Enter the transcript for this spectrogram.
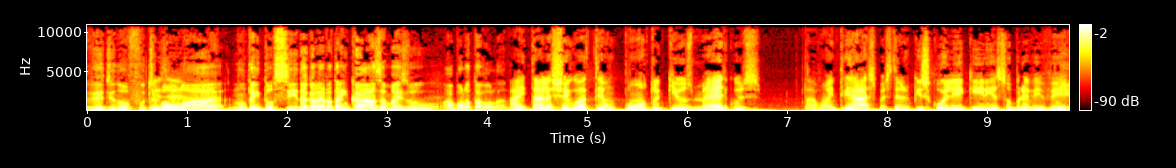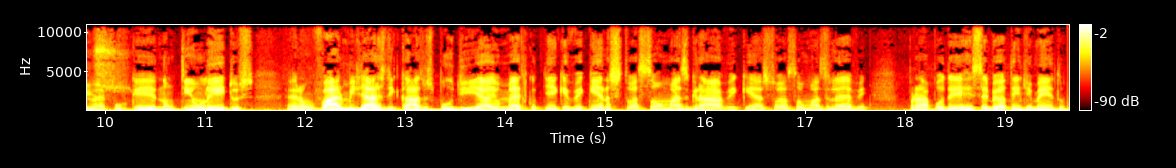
Ver de novo futebol é. lá. Não tem torcida, a galera tá em casa, mas o, a bola tá rolando. A Itália chegou a ter um ponto que os médicos estavam, entre aspas, tendo que escolher quem iria sobreviver, né? Porque não tinham leitos, eram vários, milhares de casos por dia, e o médico tinha que ver quem era a situação mais grave e quem era a situação mais leve para poder receber o atendimento.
